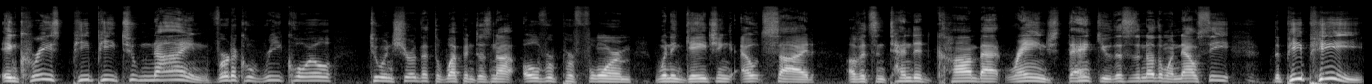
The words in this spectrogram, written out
Increased PP29 vertical recoil to ensure that the weapon does not overperform when engaging outside of its intended combat range. Thank you. This is another one. Now see, the PP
